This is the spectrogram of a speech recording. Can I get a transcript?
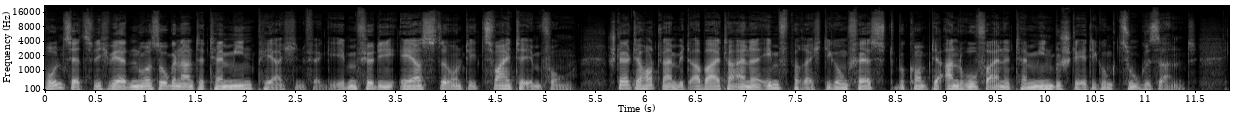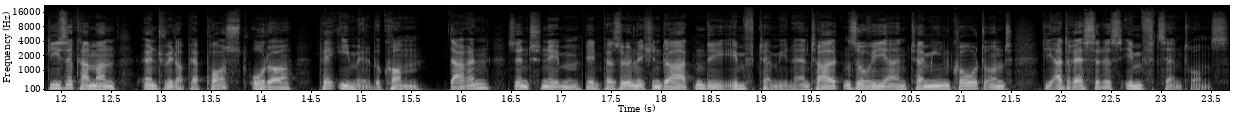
Grundsätzlich werden nur sogenannte Terminpärchen vergeben für die erste und die zweite Impfung. Stellt der Hotline-Mitarbeiter eine Impfberechtigung fest, bekommt der Anrufer eine Terminbestätigung zugesandt. Diese kann man entweder per Post oder per E-Mail bekommen. Darin sind neben den persönlichen Daten die Impftermine enthalten sowie ein Termincode und die Adresse des Impfzentrums.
